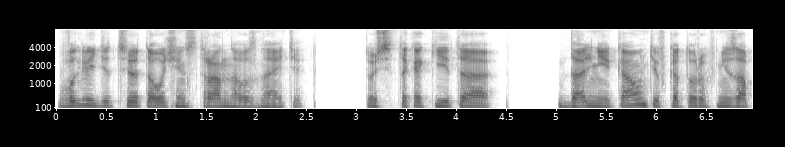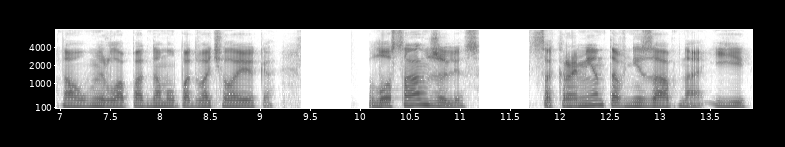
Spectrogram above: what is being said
Выглядит все это очень странно, вы знаете. То есть это какие-то дальние каунти, в которых внезапно умерло по одному, по два человека. Лос-Анджелес, Сакраменто внезапно и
